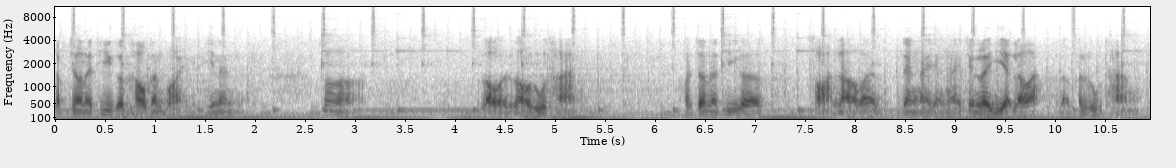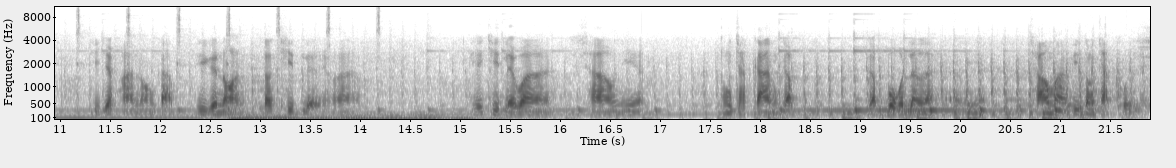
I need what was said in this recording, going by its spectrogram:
กับเจ้าหน้าที่ก็เข้ากันบ่อยที่นั่นก็เราเรารู้ทางเพราะเจ้าหน้าที่ก็สอนเราว่ายังไงยังไงจนละเอียดแล้วอะเราก็รู้ทางที่จะพาน้องกลับพี่ก็นอนก็คิดเลยว่าพี่คิดเลยว่าเช้านี้ต้องจัดการกับ กับโบ๊ทแล้วแหละอะไรเงี้ยเช้ามาพี่ต้องจัดคนเลย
